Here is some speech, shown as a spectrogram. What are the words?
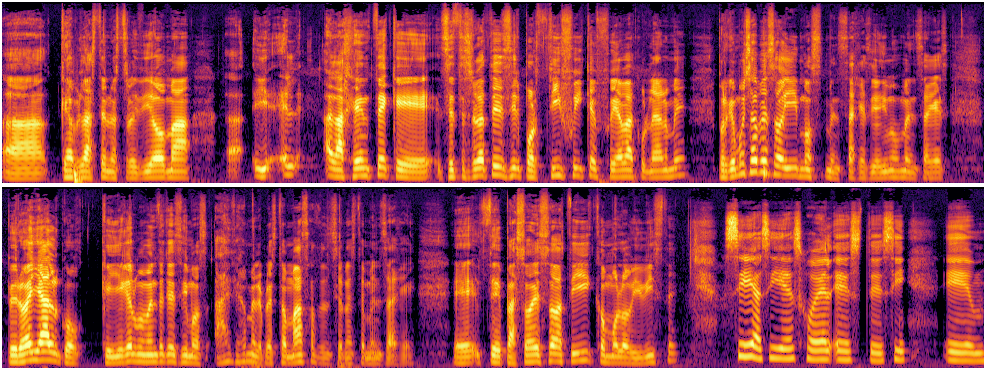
uh, que hablaste nuestro idioma. Uh, y el, a la gente que se te a decir por ti fui que fui a vacunarme? Porque muchas veces oímos mensajes y oímos mensajes, pero hay algo que llega el momento que decimos, ay, déjame le presto más atención a este mensaje. Eh, ¿Te pasó eso a ti? ¿Cómo lo viviste? Sí, así es, Joel. Este, sí, eh,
